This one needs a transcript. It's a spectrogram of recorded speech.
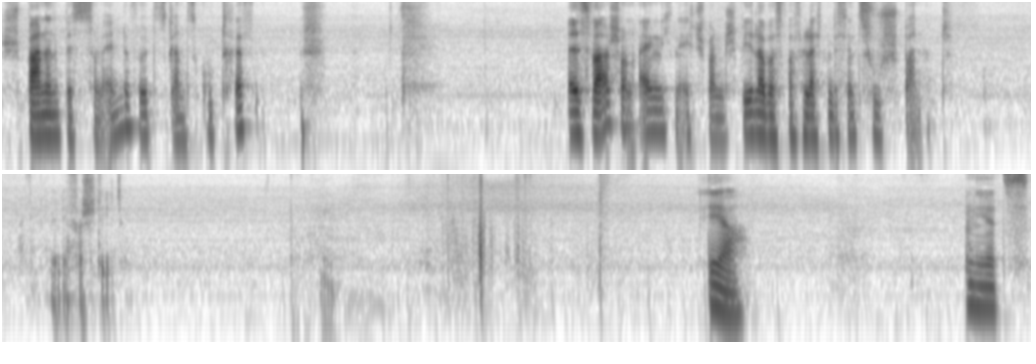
spannend bis zum Ende, wird es ganz gut treffen. Es war schon eigentlich ein echt spannendes Spiel, aber es war vielleicht ein bisschen zu spannend wenn ihr versteht. Ja. Und jetzt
